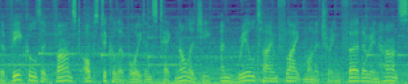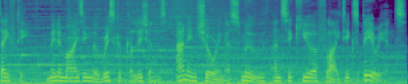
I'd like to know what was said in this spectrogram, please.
The vehicle's advanced obstacle avoidance technology and real-time flight monitoring further enhance safety, minimizing the risk of collisions and ensuring a smooth and secure flight experience.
